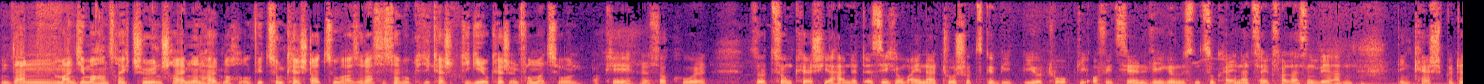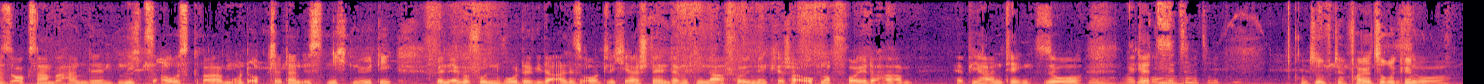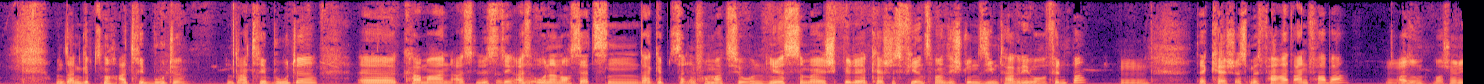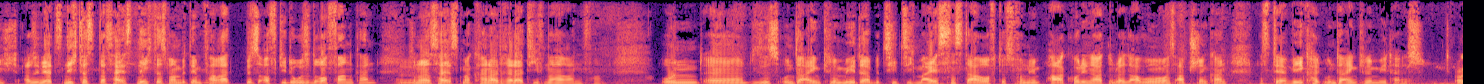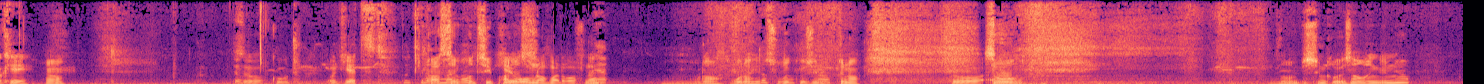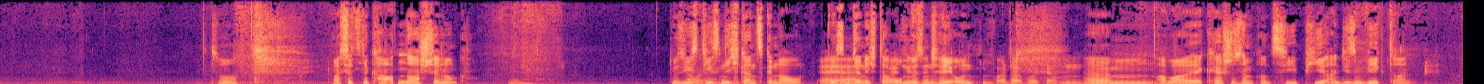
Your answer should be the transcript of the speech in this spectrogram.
Und dann, manche machen es recht schön, schreiben dann halt noch irgendwie zum Cache dazu. Also das ist dann wirklich die, Cache, die Geocache-Information. Okay, das ist doch cool. So, zum Cache. Hier handelt es sich um ein Naturschutzgebiet Biotop. Die offiziellen Wege müssen zu keiner Zeit verlassen werden. Den Cache bitte sorgsam behandeln, nichts ausgraben und auch klettern ist nicht nötig. Wenn er gefunden wurde, wieder alles ordentlich herstellen, damit die nachfolgenden Cacher auch noch Freude haben. Happy Hunting. So, Weiter Jetzt- oben, jetzt nochmal zurück. Kannst du auf den Pfeil zurückgehen? so. Und dann gibt's noch Attribute. Und Attribute äh, kann man als Listing, als Owner noch setzen, da gibt's dann Informationen. Hier ist zum Beispiel, der Cache ist 24 Stunden, sieben Tage die Woche findbar. Hm. Der Cache ist mit Fahrrad anfahrbar. Also wahrscheinlich, also jetzt nicht, das, das heißt nicht, dass man mit dem Fahrrad bis auf die Dose drauf fahren kann, sondern das heißt, man kann halt relativ nah ranfahren. Und äh, dieses unter ein Kilometer bezieht sich meistens darauf, dass von den Parkkoordinaten oder da, wo man was abstellen kann, dass der Weg halt unter ein Kilometer ist. Okay, Ja, so. gut. Und jetzt mal im? Prinzip hier alles. oben nochmal drauf, ne? Ja. Oder, oder hier Doch, zurück, doch, weiß ich ja. nicht. Genau. So, So. So ein bisschen größer reingehen hier. So. Du hast jetzt eine Kartendarstellung. Du siehst, die ist nicht ganz genau. Ja, wir sind ja, nicht da oben, wir sind sind- hier unten. Vorderbrücke. Hm. Ähm, aber der Cache ist im Prinzip hier an diesem Weg dran.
